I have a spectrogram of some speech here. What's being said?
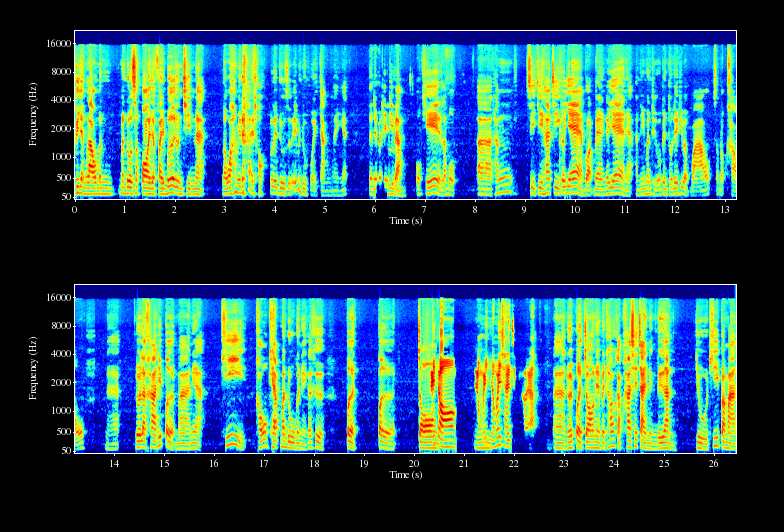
คืออย่างเรามันมันโดน spoil จากไฟเบอร์จนชินน่ะ เราว่าไม่ได้หรอกก็เลยรู้สึกเอ้ยมันดูห่วยจังอะไรเงี้ย แต่ในประเทศที่แบบ โอเค ระบบอ่าทั้ง 4G 5G ก็แย่บรอดแบนก็แย่เนี่ย อันนี้มันถือว่าเป็นตัวเลขที่แบบ wow สำหรับเขานะฮะโดยราคาที่เปิดมาเนี่ย ที่เขา cap มาดูกันเนี่ยก็คือ เปิดเปิดจองไม่จองยังไม่ยังไม่ใช้จริงด้วยอะอ่า โดยเปิดจองเนี่ยเป็นเท่ากับค่าใช้จ่าย1เดือน อยู่ที่ประมาณ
